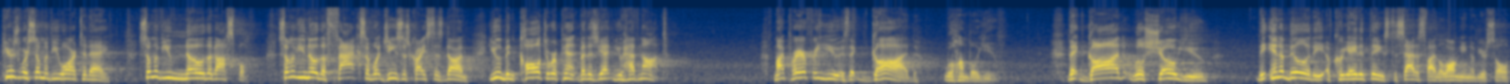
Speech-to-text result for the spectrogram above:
Here's where some of you are today. Some of you know the gospel. Some of you know the facts of what Jesus Christ has done. You have been called to repent, but as yet you have not. My prayer for you is that God will humble you. That God will show you the inability of created things to satisfy the longing of your soul,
